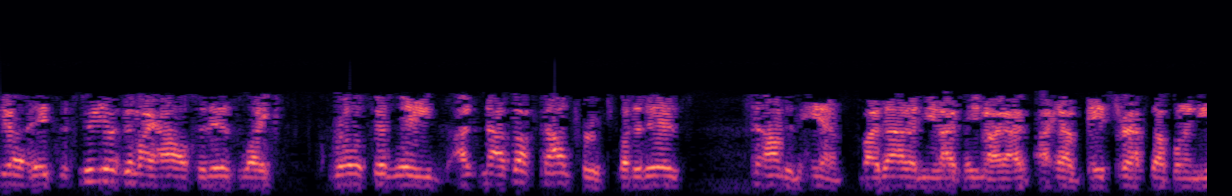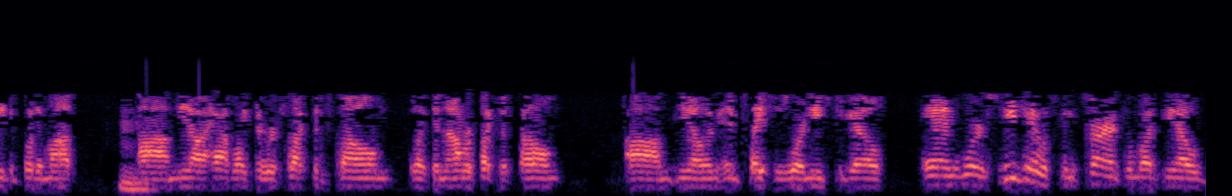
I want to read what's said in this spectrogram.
you know, if the studio's in my house, it is like relatively. I, now it's not soundproof, but it is sound enhanced. By that I mean I you know I I have bass traps up when I need to put them up. Um, you know, I have like the reflective foam, like the non-reflective foam, um, you know, in, in places where it needs to go. And where CJ was concerned from what, you know,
